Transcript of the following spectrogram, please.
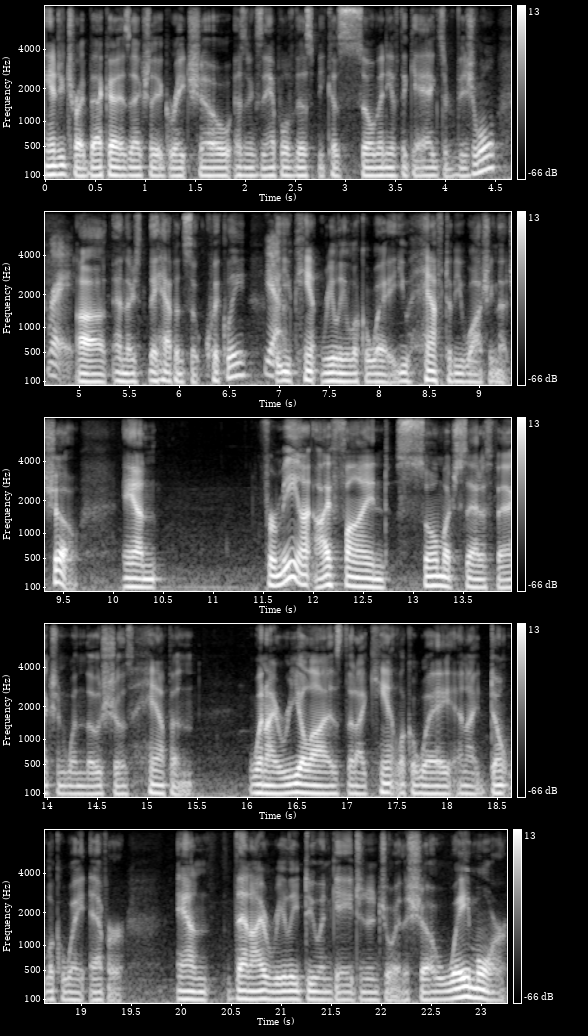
Angie Tribeca is actually a great show as an example of this because so many of the gags are visual, Right. Uh, and they happen so quickly Yeah. that you can't really look away. You have to be watching that show, and for me, I, I find so much satisfaction when those shows happen, when I realize that I can't look away and I don't look away ever. And then I really do engage and enjoy the show way more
